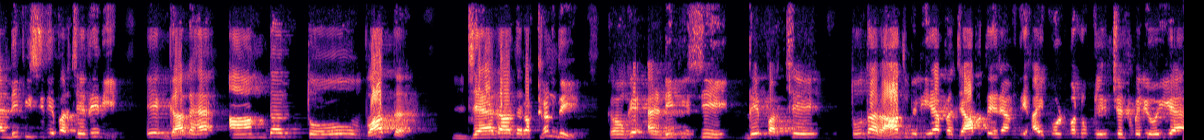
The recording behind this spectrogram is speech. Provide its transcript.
ਐਨਡੀਪੀਸੀ ਦੇ ਪਰਚੇ ਦੀ ਨਹੀਂ ਇਹ ਗੱਲ ਹੈ ਆਮਦਨ ਤੋਂ ਵੱਧ। ਜਾਇਦਾਦ ਰੱਖਣ ਦੀ, ਕਿਉਂਕਿ ਐਨਡੀਪੀਸੀ ਦੇ ਪਰਚੇ ਤੋਂ ਤਾਂ ਰਾਹਤ ਮਿਲੀ ਹੈ, ਪੰਜਾਬ ਤੇ ਹਰਿਆਣਾ ਦੀ ਹਾਈ ਕੋਰਟ ਵੱਲੋਂ ਕਲੀਨ ਚਿੱਟ ਮਿਲੀ ਹੋਈ ਹੈ,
